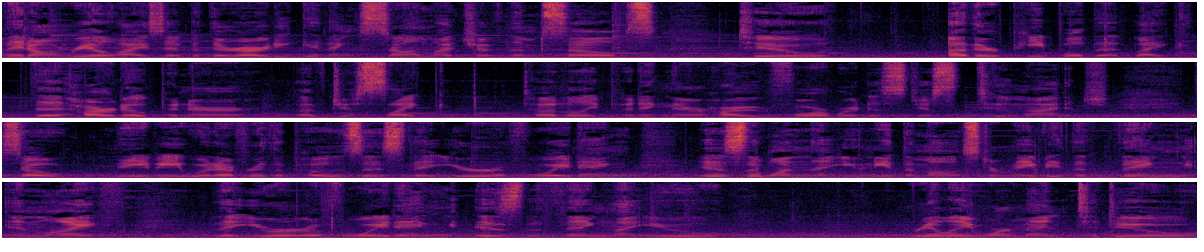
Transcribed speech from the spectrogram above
they don't realize it, but they're already giving so much of themselves to other people that like the heart opener of just like totally putting their heart forward is just too much. So maybe whatever the pose is that you're avoiding is the one that you need the most, or maybe the thing in life that you're avoiding is the thing that you really were meant to do.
